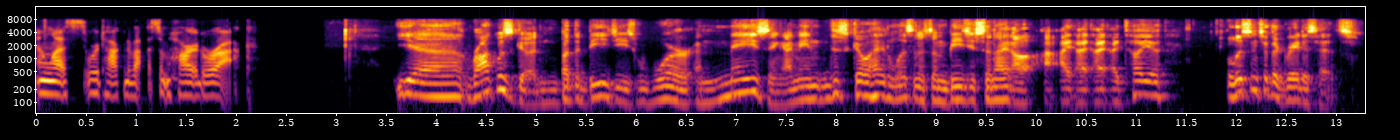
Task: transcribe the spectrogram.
unless we're talking about some hard rock. Yeah, rock was good, but the Bee Gees were amazing. I mean, just go ahead and listen to some Bee Gees tonight. I'll, I, I, I, I tell you, listen to their greatest hits.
